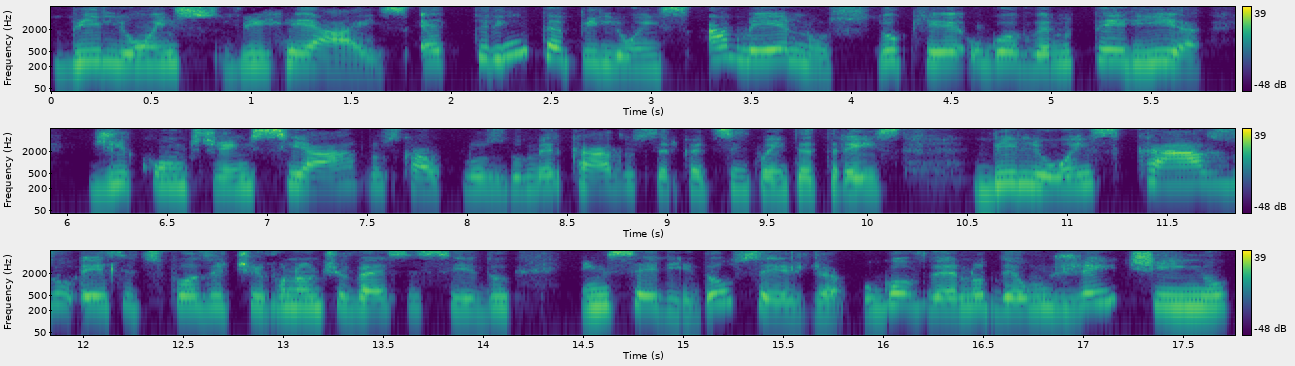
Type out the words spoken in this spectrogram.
bilhões de reais. É 30 bilhões a menos do que o governo teria de contingenciar nos cálculos do mercado, cerca de 53 bilhões, caso esse dispositivo não tivesse sido inserido. Ou seja, o governo deu um jeitinho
